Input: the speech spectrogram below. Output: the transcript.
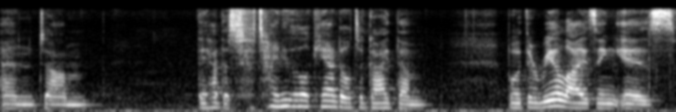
and um, they had this tiny little candle to guide them. But what they're realizing is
